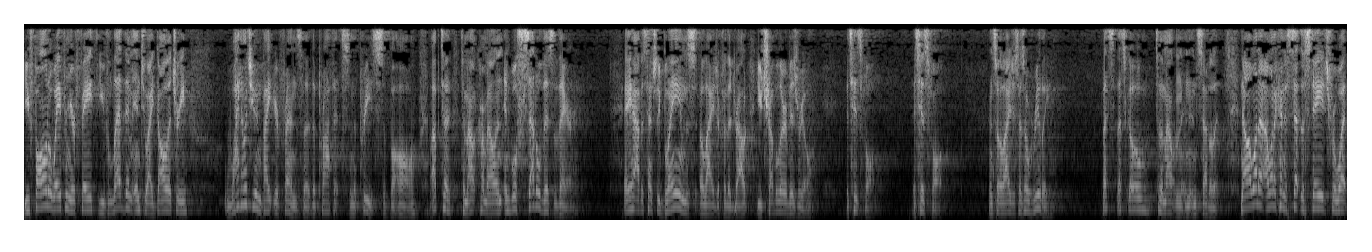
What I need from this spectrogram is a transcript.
You've fallen away from your faith. You've led them into idolatry. Why don't you invite your friends, the, the prophets and the priests of Baal, up to, to Mount Carmel and, and we'll settle this there. Ahab essentially blames Elijah for the drought. You troubler of Israel. It's his fault. It's his fault. And so Elijah says, Oh, really? Let's, let's go to the mountain and, and settle it. Now I want to, I want to kind of set the stage for what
